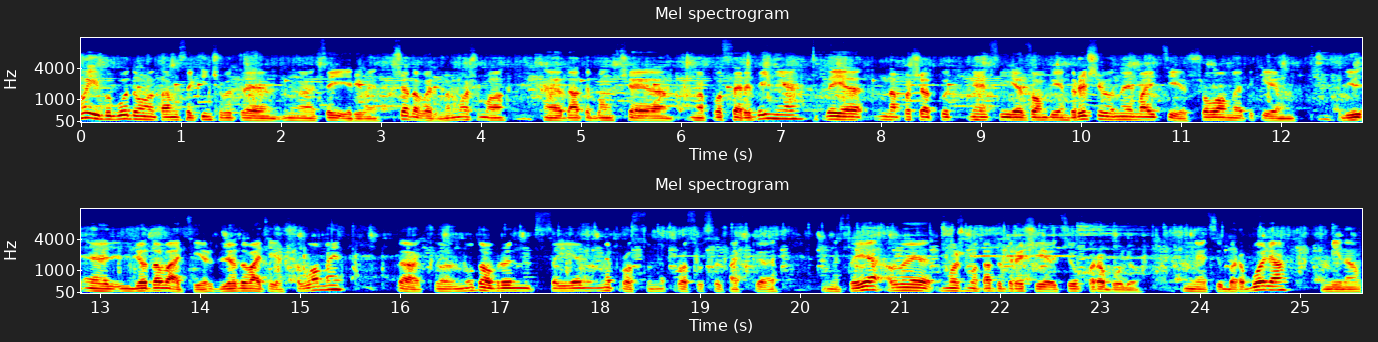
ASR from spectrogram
Ну і ми будемо там закінчувати цей рівень. Ще добре, ми можемо е, дати бомбче посередині, де є на початку е, ці зомбі. До речі, вони мають ці шоломи такі е, льодоваті, льодоваті шоломи. Так, е, ну добре, це є не просто, не просто все так е, не стає, але можемо дати, до речі, цю параболю. Цю бараболя, міна.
